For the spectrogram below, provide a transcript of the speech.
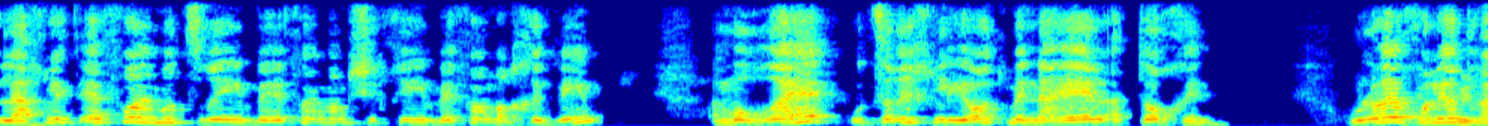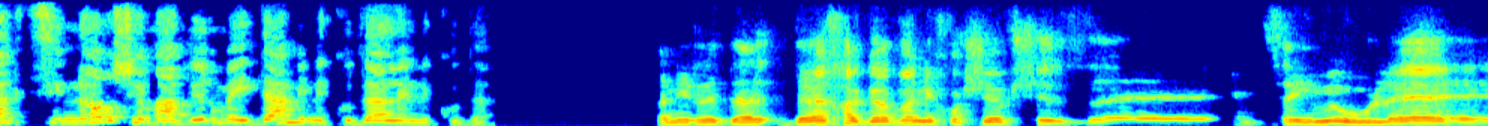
להחליט איפה הם עוצרים ואיפה הם ממשיכים ואיפה הם מרחיבים. המורה הוא צריך להיות מנהל התוכן, הוא לא יכול להיות רק צינור שמעביר מידע מנקודה לנקודה. אני דרך אגב אני חושב שזה אמצעי מעולה אה,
